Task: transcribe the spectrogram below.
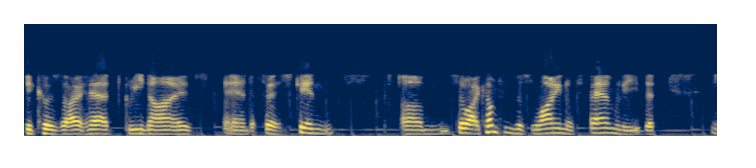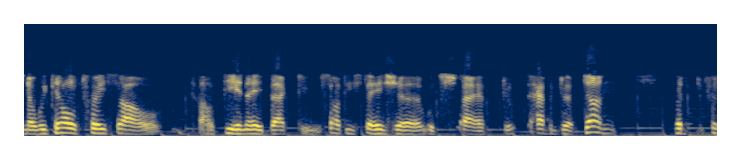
because I had green eyes and a fair skin. Um, so I come from this line of family that, you know, we can all trace our our DNA back to Southeast Asia, which I have to, happen to have done. But for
